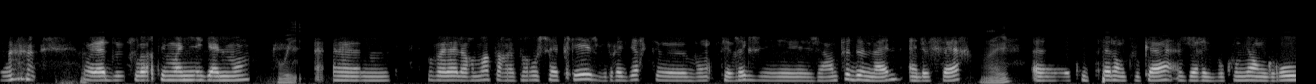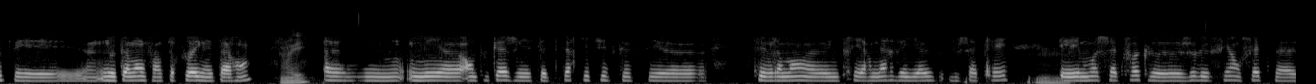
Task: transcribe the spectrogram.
voilà, de pouvoir témoigner également. Oui. Euh, voilà, alors moi par rapport au chapelet, je voudrais dire que bon, c'est vrai que j'ai un peu de mal à le faire, Oui. euh, toute seule en tout cas. J'y arrive beaucoup mieux en groupe et notamment, enfin surtout avec mes parents. Oui. Euh, mais euh, en tout cas, j'ai cette certitude que c'est euh, c'est vraiment euh, une prière merveilleuse, le chapelet. Et moi, chaque fois que je le fais, en fait, ça,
